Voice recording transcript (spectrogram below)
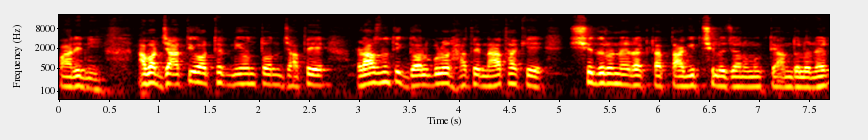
পারেনি। আবার জাতীয় অর্থের নিয়ন্ত্রণ যাতে রাজনৈতিক দলগুলোর হাতে না থাকে, সে ধরনের একটা তাগিদ ছিল জনমুক্তি আন্দোলনের।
